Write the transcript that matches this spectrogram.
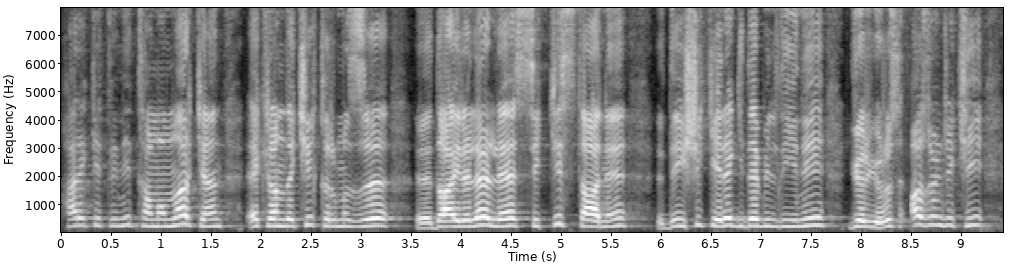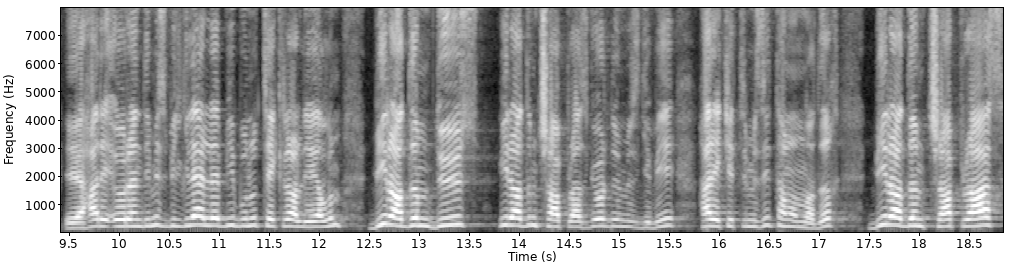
hareketini tamamlarken ekrandaki kırmızı dairelerle 8 tane değişik yere gidebildiğini görüyoruz. Az önceki e, hare- öğrendiğimiz bilgilerle bir bunu tekrarlayalım. Bir adım düz, bir adım çapraz gördüğümüz gibi hareketimizi tamamladık. Bir adım çapraz,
